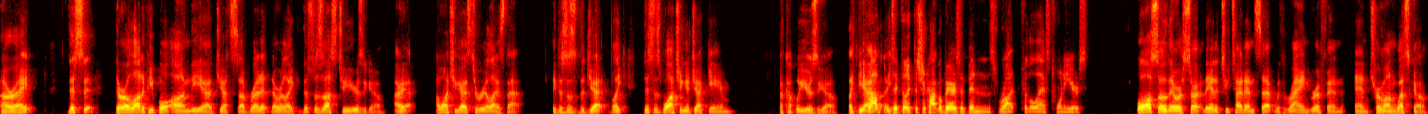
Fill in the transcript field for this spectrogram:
All right. This there were a lot of people on the uh, Jets subreddit that were like, "This was us two years ago." I I want you guys to realize that. Like this is the Jet. Like this is watching a Jet game a couple years ago. Like the Problem like, I feel like the Chicago Bears have been in this rut for the last 20 years. well, also they were start, they had a two tight end set with Ryan Griffin and Trevon Wesco,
